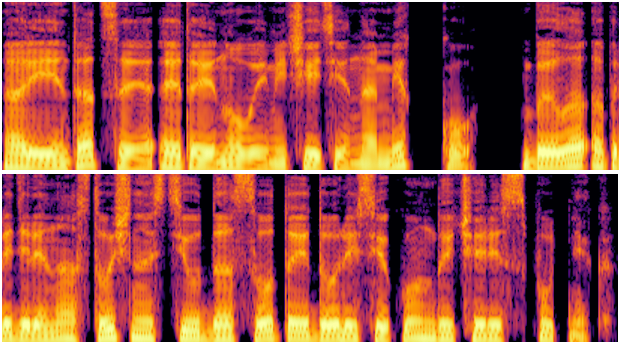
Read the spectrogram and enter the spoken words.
ориентация этой новой мечети на Мекку была определена с точностью до сотой доли секунды через спутник.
